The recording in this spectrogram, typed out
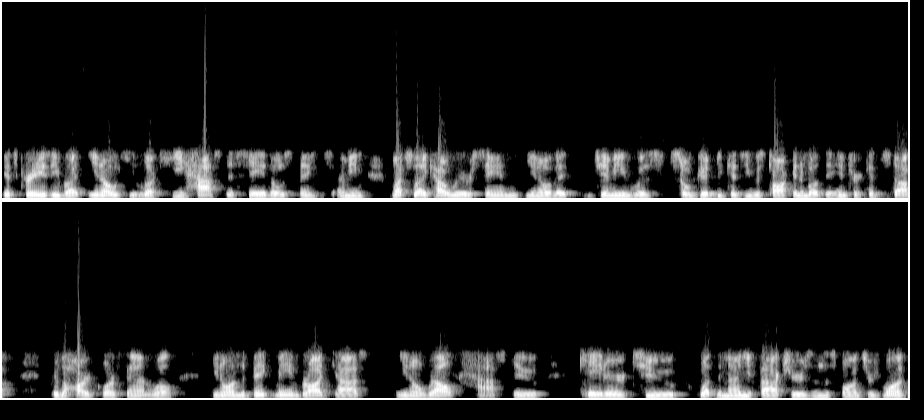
it's crazy. But you know, he, look, he has to say those things. I mean, much like how we were saying, you know, that Jimmy was so good because he was talking about the intricate stuff for the hardcore fan. Well, you know, on the big main broadcast, you know, Ralph has to cater to what the manufacturers and the sponsors want.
